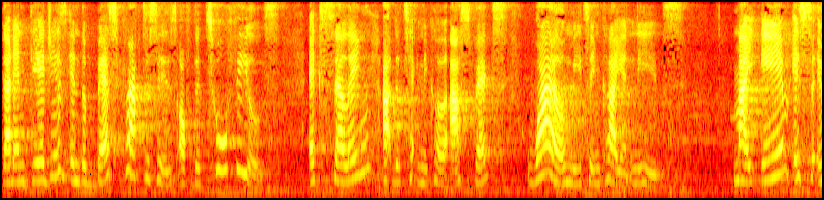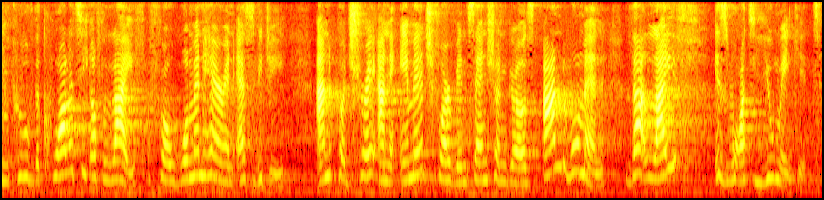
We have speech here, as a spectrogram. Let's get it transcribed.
that engages in the best practices of the two fields, excelling at the technical aspects while meeting client needs. My aim is to improve the quality of life for women here in SVG and portray an image for Vincentian girls and women that life is what you make it.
